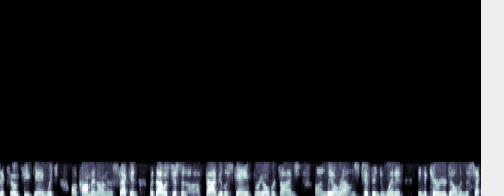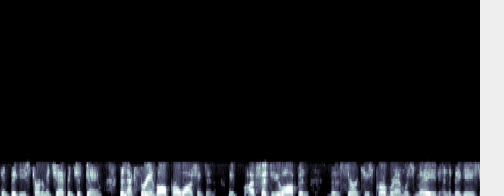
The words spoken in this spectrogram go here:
six OT game, which I'll comment on in a second. But that was just a, fabulous game, three overtimes on Leo Rautins tip in to win it in the Carrier Dome in the second Big East Tournament Championship game. The next three involve Pearl Washington. I mean, I've said to you often the Syracuse program was made in the Big East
